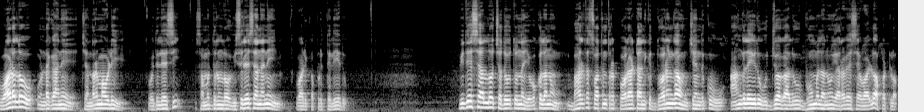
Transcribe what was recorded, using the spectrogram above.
ఓడలో ఉండగానే చంద్రమౌళి వదిలేసి సముద్రంలో విసిరేశానని వాడికి అప్పుడు తెలియదు. విదేశాల్లో చదువుతున్న యువకులను భారత స్వాతంత్ర పోరాటానికి దూరంగా ఉంచేందుకు ఆంగ్లేయులు ఉద్యోగాలు భూములను ఎరవేసేవాళ్ళు అప్పట్లో.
